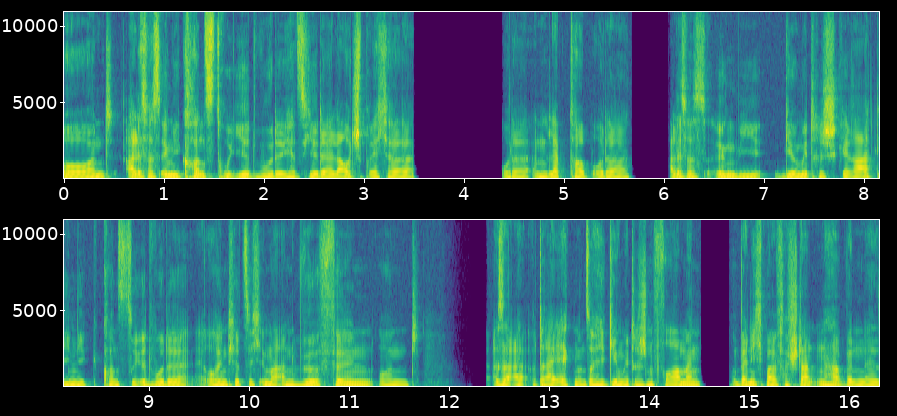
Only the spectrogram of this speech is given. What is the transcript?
und alles, was irgendwie konstruiert wurde, jetzt hier der Lautsprecher oder ein Laptop oder alles, was irgendwie geometrisch geradlinig konstruiert wurde, orientiert sich immer an Würfeln und also äh, Dreiecken und solche geometrischen Formen. Und wenn ich mal verstanden habe, wenn eine,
